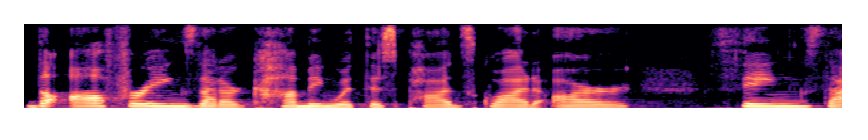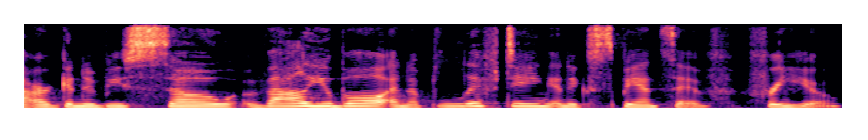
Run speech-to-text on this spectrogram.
the offerings that are coming with this Pod Squad are things that are going to be so valuable and uplifting and expansive for you.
